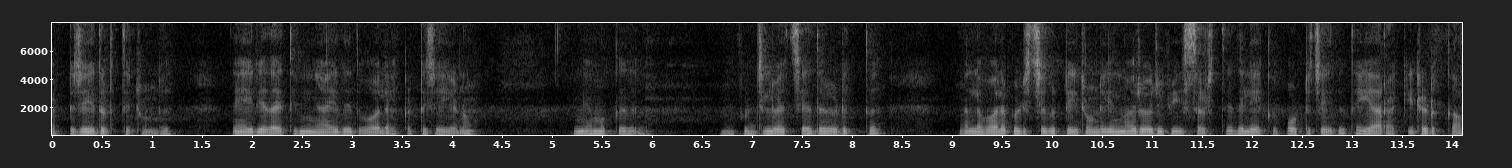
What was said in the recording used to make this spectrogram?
കട്ട് ചെയ്തെടുത്തിട്ടുണ്ട്. നേരിയതായി തിന്നായത് ഇതുപോലെ കട്ട് ചെയ്യണം. ഇനി നമുക്ക് ഫ്രിഡ്ജിൽ വെച്ച് ഇത് എടുത്ത് നല്ലപോലെ പിടിച്ച് കിട്ടിയിട്ടുണ്ട്. ഇന്ന് ഓരോരോ പീസ് എടുത്ത് ഇതിലേക്ക് കോട്ട് ചെയ്ത് തയ്യാറാക്കിയിട്ട് എടുക്കാം.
